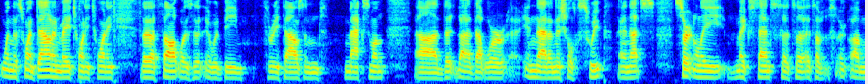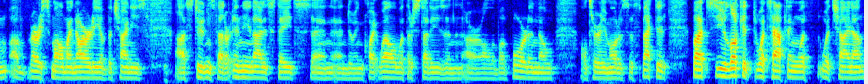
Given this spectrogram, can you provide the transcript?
when this went down in May 2020, the thought was that it would be 3,000 maximum. Uh, that, that, that, were in that initial sweep, and that's certainly makes sense. It's a it's a, um, a very small minority of the Chinese uh, students that are in the United States and, and doing quite well with their studies and are all above board and no ulterior motive suspected. But you look at what's happening with, with China,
